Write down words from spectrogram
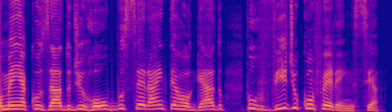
Homem acusado de roubo será interrogado por videoconferência.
